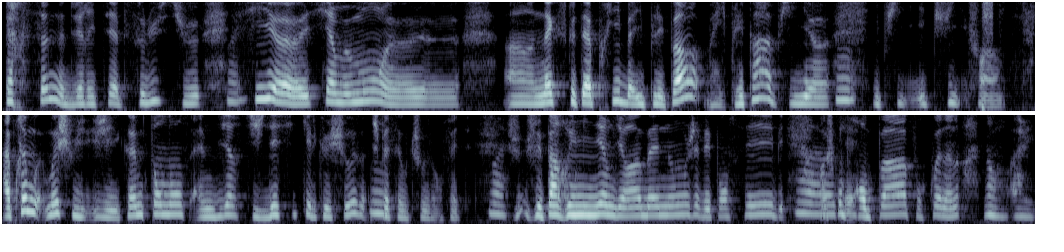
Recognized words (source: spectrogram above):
personne n'a de vérité absolue, si tu veux. Ouais. Si, euh, si à un moment, euh, un axe que tu as pris, bah, il plaît pas, bah, il plaît pas. Puis, euh, Mm. Et puis, et puis, après, moi, moi, j'ai quand même tendance à me dire, si je décide quelque chose, je Mm. passe à autre chose, en fait. Ouais. Je, je vais pas ruminer, à me dire, ah ben non, j'avais pensé, mais, Ouais, ah, je ok. comprends pas, pourquoi, non, non. Non, allez,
